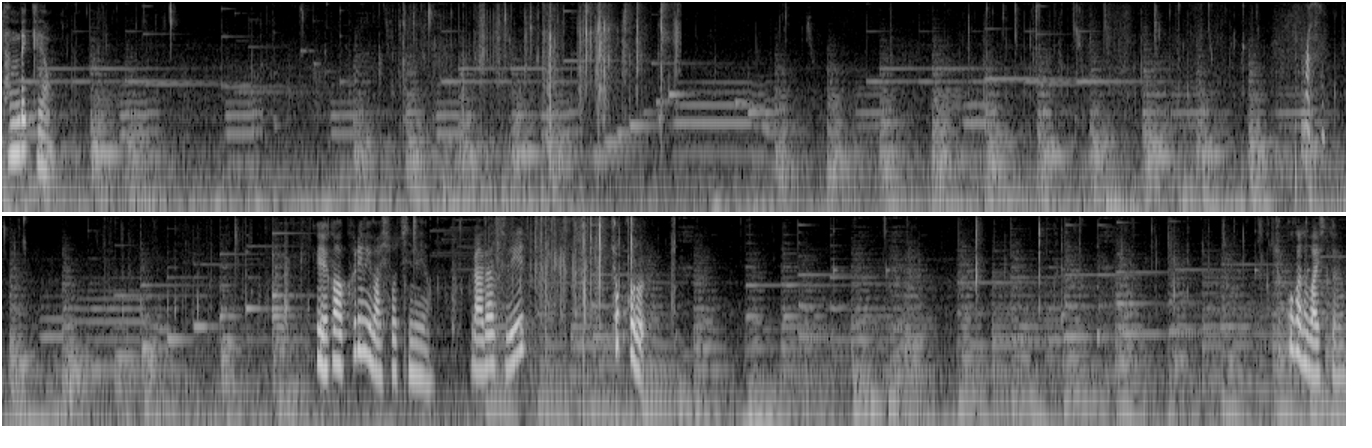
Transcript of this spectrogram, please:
담백해요. 얘가 크림이 맛있어 지네요. 라라 스윗 초코롤. 초코가 더 맛있어요.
